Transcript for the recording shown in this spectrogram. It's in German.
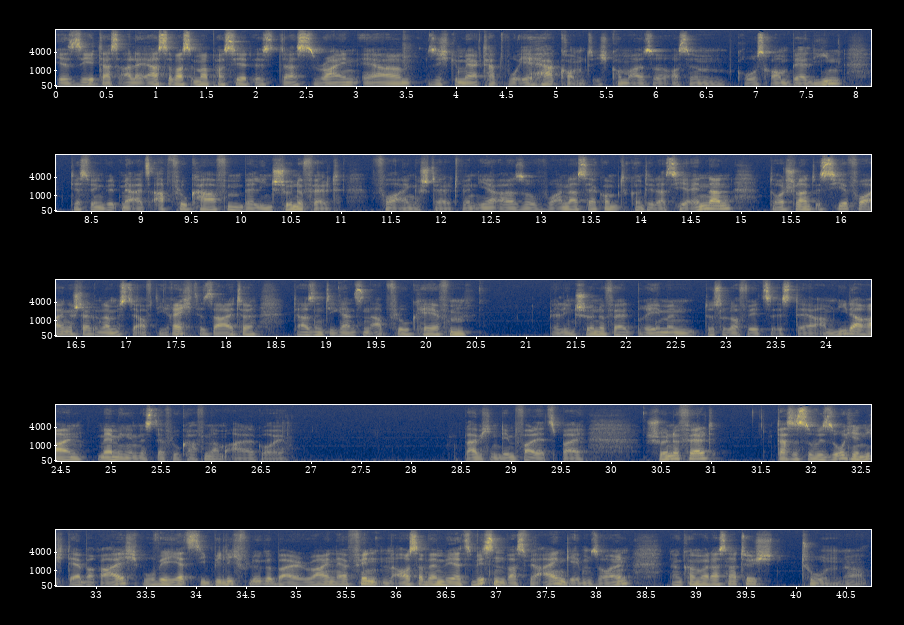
Ihr seht, das allererste, was immer passiert ist, dass Ryanair sich gemerkt hat, wo ihr herkommt. Ich komme also aus dem Großraum Berlin. Deswegen wird mir als Abflughafen Berlin-Schönefeld voreingestellt. Wenn ihr also woanders herkommt, könnt ihr das hier ändern. Deutschland ist hier voreingestellt und dann müsst ihr auf die rechte Seite. Da sind die ganzen Abflughäfen. Berlin-Schönefeld, Bremen, Düsseldorf-Weze ist der am Niederrhein, Memmingen ist der Flughafen am Allgäu. Bleibe ich in dem Fall jetzt bei Schönefeld. Das ist sowieso hier nicht der Bereich, wo wir jetzt die Billigflüge bei Ryanair finden. Außer wenn wir jetzt wissen, was wir eingeben sollen, dann können wir das natürlich tun. Ja.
